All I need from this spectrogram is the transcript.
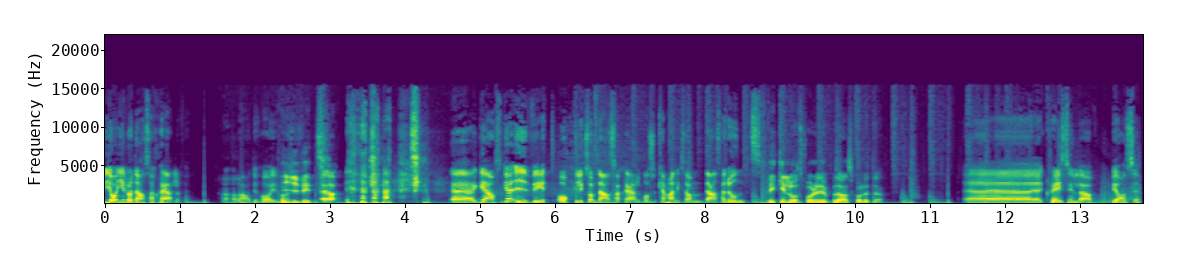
Jag gillar att dansa själv. Ja, du hör ju vad... Yvigt. Eh, ganska yvigt och liksom dansa själv och så kan man liksom dansa runt. Vilken låt får du upp på dansgolvet då? Eh, Crazy in Love, Beyoncé.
